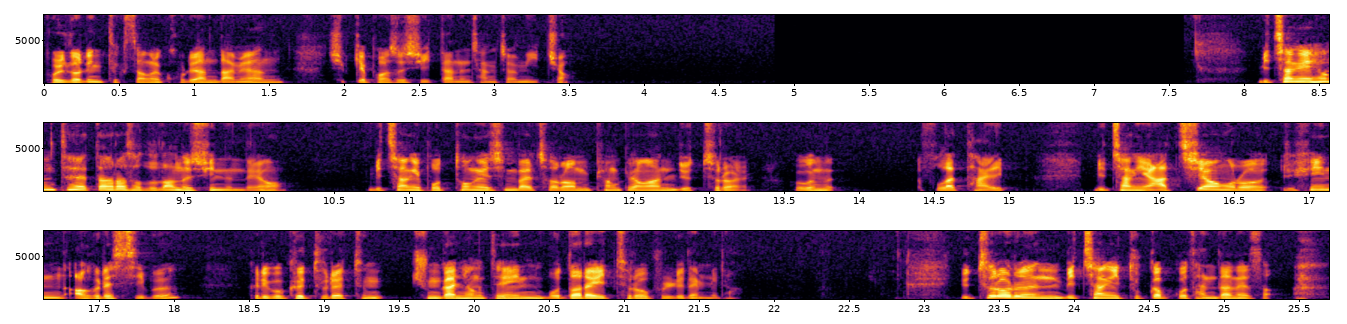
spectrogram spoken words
볼더링 특성을 고려한다면 쉽게 벗을 수 있다는 장점이 있죠. 밑창의 형태에 따라서도 나눌 수 있는데요. 밑창이 보통의 신발처럼 평평한 neutral 혹은 flat 타입, 밑창이 아치형으로 휜 aggressive, 그리고 그 둘의 등- 중간 형태인 moderate로 분류됩니다. neutral은 밑창이 두껍고 단단해서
